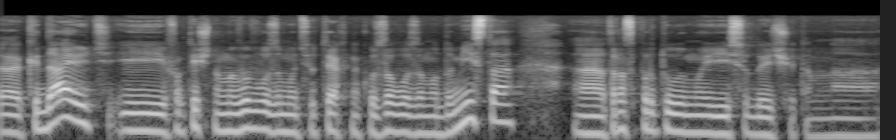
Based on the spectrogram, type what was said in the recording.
е, кидають. І фактично ми вивозимо цю техніку, завозимо до міста, е, транспортуємо її сюди, чи там на,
